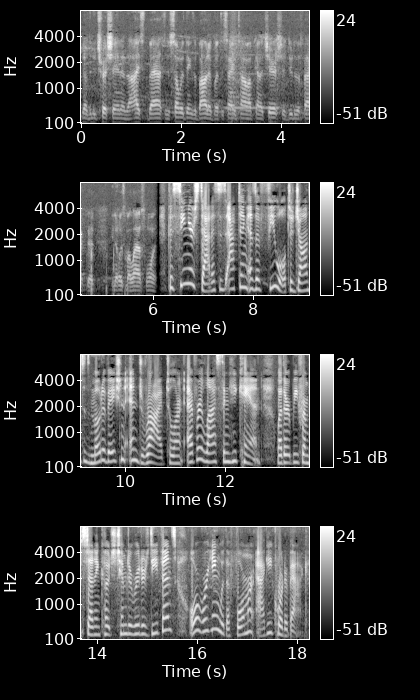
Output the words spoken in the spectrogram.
you know, the nutrition and the ice baths. And there's so many things about it, but at the same time, I've kind of cherished it due to the fact that, you know, it's my last one. The senior status is acting as a fuel to Johnson's motivation and drive to learn every last thing he can, whether it be from studying Coach Tim DeRuyter's defense or working with a former Aggie quarterback.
